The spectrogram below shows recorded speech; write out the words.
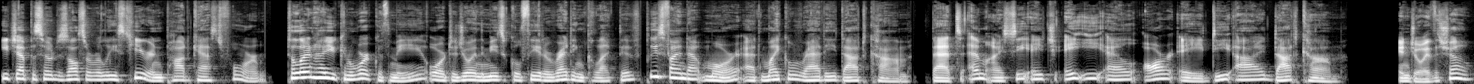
Each episode is also released here in podcast form. To learn how you can work with me or to join the Musical Theater Writing Collective, please find out more at michaelradi.com. That's M I C H A E L R A D I.com. Enjoy the show.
